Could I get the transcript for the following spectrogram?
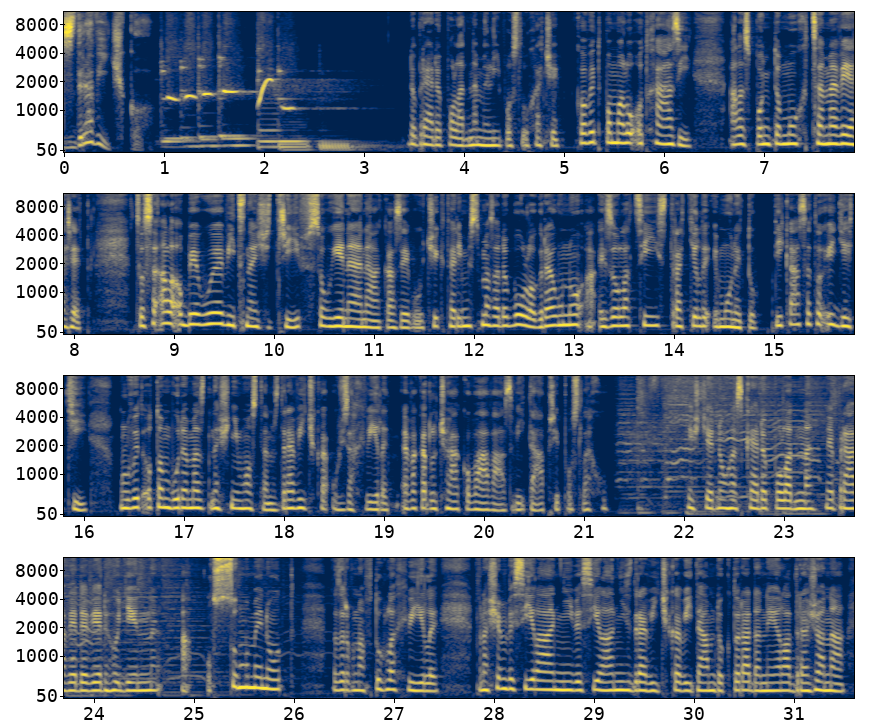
Zdravíčko. Dobré dopoledne, milí posluchači. Covid pomalu odchází, alespoň tomu chceme věřit. Co se ale objevuje víc než dřív, jsou jiné nákazy, vůči kterým jsme za dobu lockdownu a izolací ztratili imunitu. Týká se to i dětí. Mluvit o tom budeme s dnešním hostem Zdravíčka už za chvíli. Eva Kadlčáková vás vítá při poslechu. Ještě jednou hezké dopoledne. Je právě 9 hodin a 8 minut zrovna v tuhle chvíli. V našem vysílání, vysílání Zdravíčka, vítám doktora Daniela Dražana,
